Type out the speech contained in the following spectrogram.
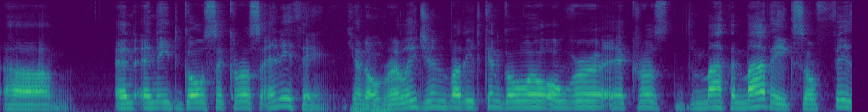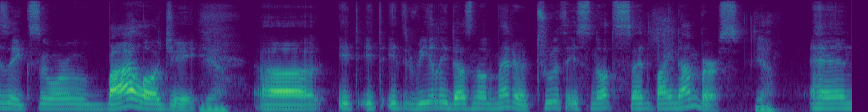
Um, and, and it goes across anything, you know, religion, but it can go over across mathematics or physics or biology. yeah, Uh, it, it, it really does not matter. Truth is not set by numbers yeah, and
